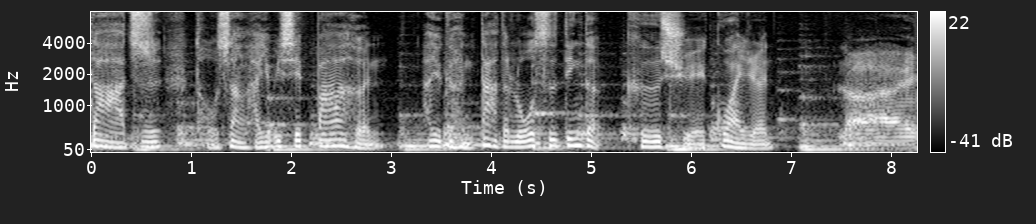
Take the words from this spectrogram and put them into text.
大只，头上还有一些疤痕，还有一个很大的螺丝钉的科学怪人。来，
